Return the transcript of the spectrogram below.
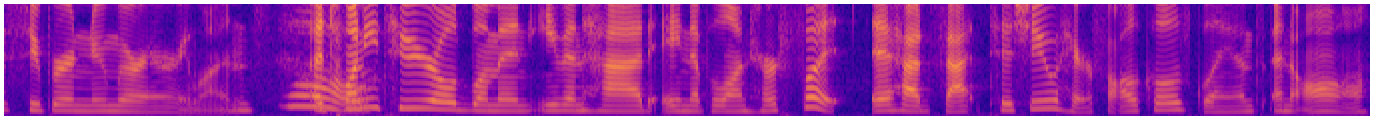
supernumerary ones. A 22 year old woman even had a nipple on her foot. It had fat tissue, hair follicles, glands, and all.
